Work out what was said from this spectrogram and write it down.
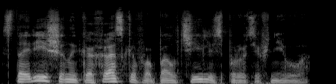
старейшины Кахасков ополчились против него.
